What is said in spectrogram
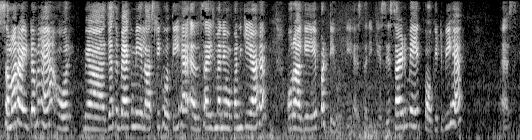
समर आइटम है और जैसे बैक में इलास्टिक होती है एल साइज़ मैंने ओपन किया है और आगे ये पट्टी होती है इस तरीके से। साइड में एक पॉकेट भी है, ऐसे।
